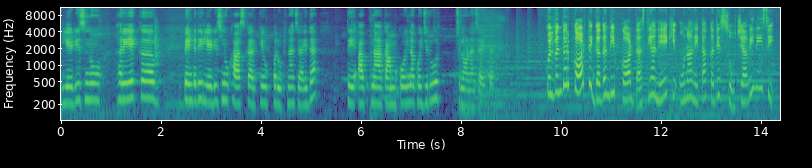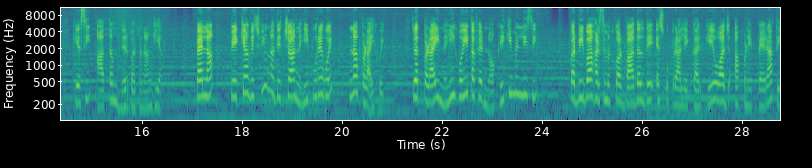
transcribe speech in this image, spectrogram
ਲੇਡੀਜ਼ ਨੂੰ ਹਰੇਕ ਪਿੰਡ ਦੀ ਲੇਡੀਜ਼ ਨੂੰ ਖਾਸ ਕਰਕੇ ਉੱਪਰ ਉੱਠਣਾ ਚਾਹੀਦਾ ਤੇ ਆਪਣਾ ਕੰਮ ਕੋਈ ਨਾ ਕੋਈ ਜ਼ਰੂਰ ਚਲਾਉਣਾ ਚਾਹੀਦਾ ਕੁਲਵਿੰਦਰ ਕੌਰ ਤੇ ਗਗਨਦੀਪ ਕੌਰ ਦੱਸਦੀਆਂ ਨੇ ਕਿ ਉਹਨਾਂ ਨੇ ਤਾਂ ਕਦੇ ਸੋਚਿਆ ਵੀ ਨਹੀਂ ਸੀ ਕਿ ਅਸੀਂ ਆਤਮ ਨਿਰਭਰ ਬਣਾਂਗੀਆਂ। ਪਹਿਲਾਂ ਪੇਕਿਆਂ ਵਿੱਚ ਵੀ ਉਹਨਾਂ ਦੇ ਚਾਹ ਨਹੀਂ ਪੂਰੇ ਹੋਏ, ਨਾ ਪੜ੍ਹਾਈ ਹੋਈ। ਜਦ ਪੜ੍ਹਾਈ ਨਹੀਂ ਹੋਈ ਤਾਂ ਫਿਰ ਨੌਕਰੀ ਕੀ ਮਿਲਣੀ ਸੀ? ਪਰ ਬੀਬਾ ਹਰਸਿਮਰਤ ਕੌਰ ਬਾਦਲ ਦੇ ਇਸ ਉਪਰਾਲੇ ਕਰਕੇ ਉਹ ਅੱਜ ਆਪਣੇ ਪੈਰਾਂ ਤੇ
